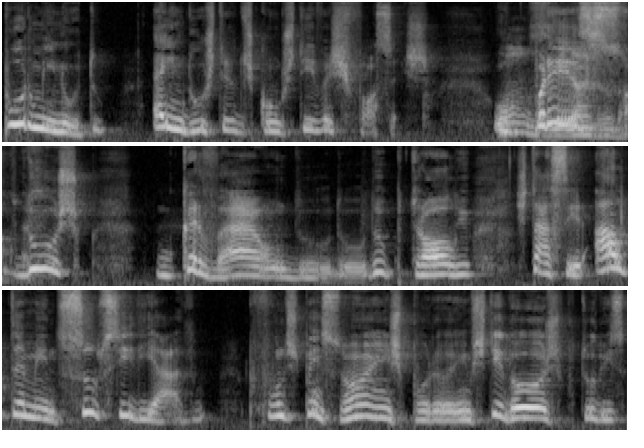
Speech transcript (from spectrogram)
por minuto a indústria dos combustíveis fósseis. O preço dos o carvão, do, do, do, petróleo, está a ser altamente subsidiado por fundos de pensões, por investidores, por tudo isso.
